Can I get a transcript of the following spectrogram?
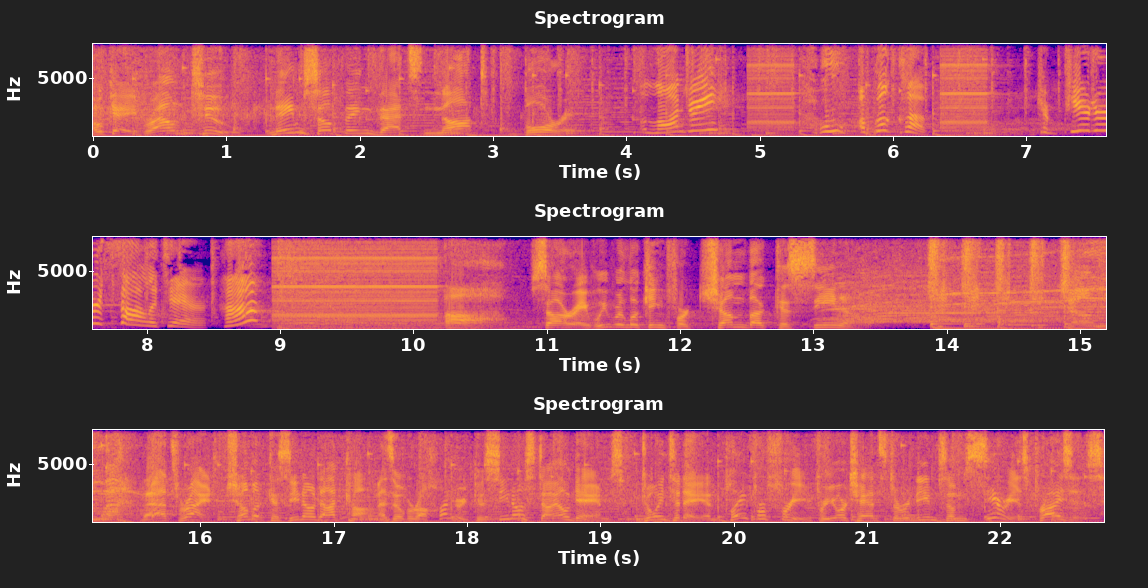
Okay, round two. Name something that's not boring. A laundry? Ooh, a book club. Computer solitaire, huh? Ah, oh, sorry, we were looking for Chumba Casino. That's right. ChumbaCasino.com has over 100 casino style games. Join today and play for free for your chance to redeem some serious prizes.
